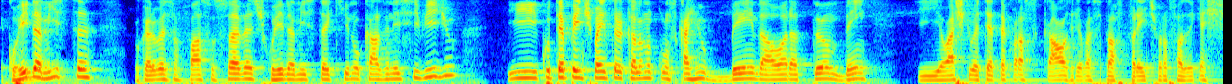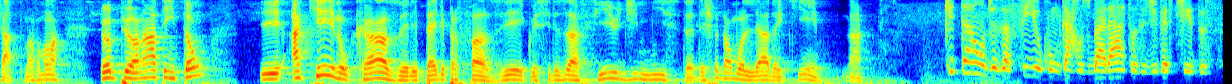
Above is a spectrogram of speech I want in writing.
É corrida mista, eu quero ver se eu faço só evento de corrida mista aqui, no caso, nesse vídeo. E com o tempo a gente vai intercalando com uns carrinhos bem da hora também. E eu acho que vai ter até cross country mais pra frente para fazer, que é chato. Mas vamos lá. Campeonato então. E aqui no caso ele pede para fazer com esse desafio de mista. Deixa eu dar uma olhada aqui. Ah. Que tal um desafio com carros baratos e divertidos?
